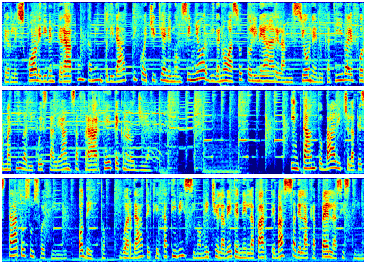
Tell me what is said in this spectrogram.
Per le scuole diventerà appuntamento didattico e ci tiene Monsignor Vigano a sottolineare la missione educativa e formativa di questa alleanza fra arte e tecnologia. Intanto Balic l'ha testato sui suoi figli, ho detto, guardate che cattivissimo me ce l'avete nella parte bassa della Cappella Sistina.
